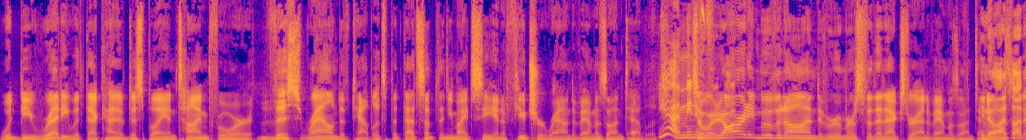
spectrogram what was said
would be ready with that kind of display in time for this round of tablets. But that's something you might see in a future round of Amazon tablets. Yeah, I mean, so we're already moving on to rumors for the next round of Amazon tablets. You know, I thought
